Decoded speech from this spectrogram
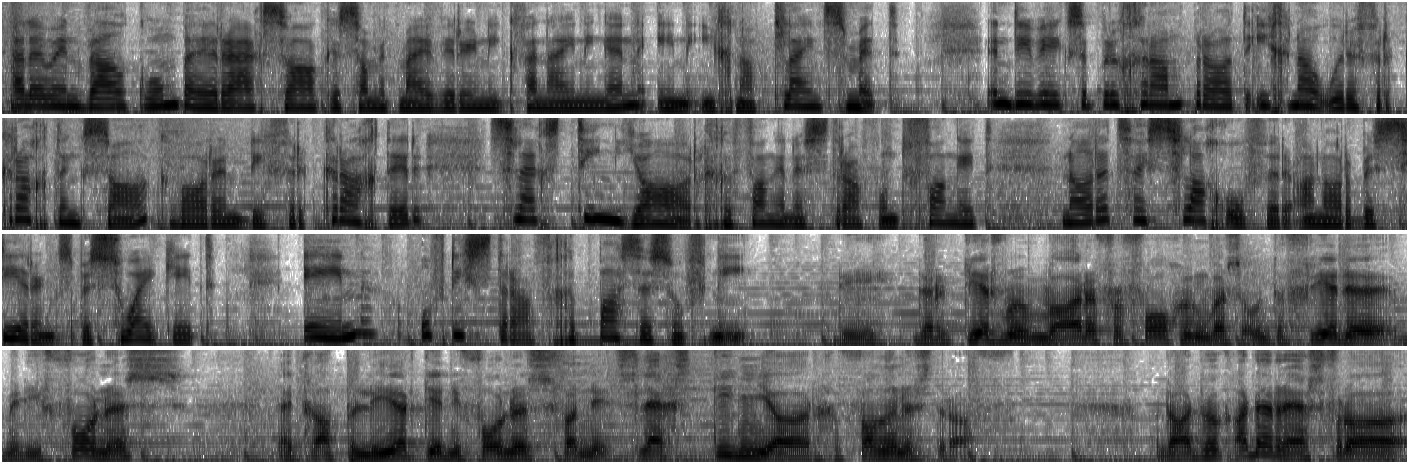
Hallo en welkom by Regsake saam met my Veronique van Heiningen en Ignas Kleinsmid. In die week se program praat Ignas oor 'n verkrachtingssaak waarin die verkragter slegs 10 jaar gevangenisstraf ontvang het nadat sy slagoffer aan haar beserings beswyk het en of die straf gepas is of nie. Die direkteur van openbare vervolging was ontevrede met die vonnis. Hy het geappeleer teen die vonnis van slegs 10 jaar gevangenisstraf. Maar daar het ook ander regsvrae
